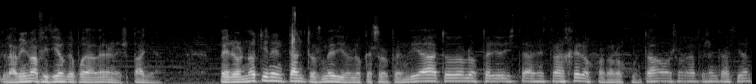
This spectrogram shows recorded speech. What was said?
la misma afición que puede haber en España. Pero no tienen tantos medios. Lo que sorprendía a todos los periodistas extranjeros cuando nos juntábamos en una presentación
